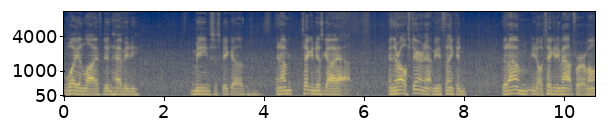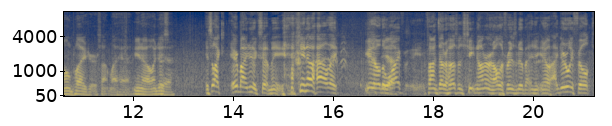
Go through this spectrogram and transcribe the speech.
way in life, didn't have any means to speak of, mm-hmm. and I'm taking this guy out, and they're all staring at me thinking that I'm, you know, taking him out for my own pleasure or something like that, you know, and just yeah. it's like everybody knew except me. you know how they, you know, the Yeah. wife finds out her husband's cheating on her, and all the friends knew about. it. And, you know, I really felt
